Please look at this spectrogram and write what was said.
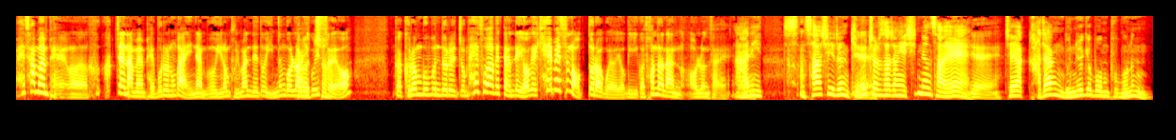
회사만 배, 어, 흑- 흑자 나면 배부르는 거 아니냐 뭐 이런 불만들도 있는 걸로 알고 그렇죠. 있어요. 그러니까 그런 부분들을 좀 해소하겠다. 근데 여기 KBS는 없더라고요. 여기 이거 선언한 언론사에. 예. 아니 사실은 김은철 사장의 신년사에 예. 제가 가장 눈여겨본 부분은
